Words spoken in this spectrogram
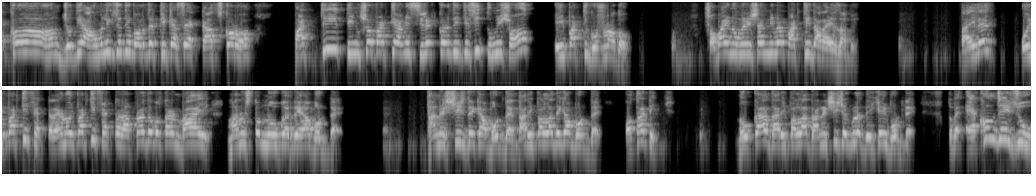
এখন যদি আওয়ামী লীগ যদি বলে যে ঠিক আছে, এক কাজ করো, প্রার্থী, তিনশো প্রার্থী আমি সিলেক্ট করে দিতেছি, তুমি সহ এই প্রার্থী ঘোষণা দাও। সবাই নমিনেশন নিবে, প্রার্থী দাঁড়ায় যাবে। তাইলে ওই প্রার্থী ফ্যাক্টর এখন ওই প্রার্থী ফ্যাক্টর আপনারা তো বলতে পারেন, ভাই, মানুষ তো নৌকা দেহা ভোট দেয়। ধানের শীষ দেখা ভোট দেয়, দাড়িপাল্লা দেখা ভোট দেয়। কথা ঠিক। নৌকা, দাড়িপাল্লা, ধানের শীষ, এগুলো দেখেই ভোট দেয়। তবে এখন যে যুগ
